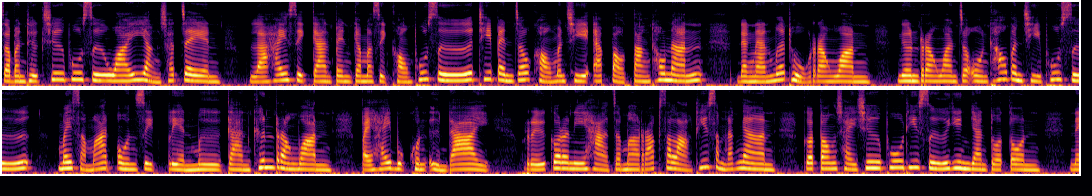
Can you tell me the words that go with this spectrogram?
จะบันทึกชื่อผู้ซื้อไว้อย่างชัดเจนและให้สิทธิการเป็นกรรมสิทธิ์ของผู้ซื้อที่เป็นเจ้าของบัญชีแอปเป่าตังเท่านั้น ดังนั้นเมื่อถูกรางวัล เงินรางวัลจะโอนเข้าบัญชีผู้ซื้อ ไม่สามารถโอนสิทธิ์เปลี่ยนมือการขึ้นรางวัล ไปให้บุคคลอื่นได้หรือกรณีหากจะมารับสลากที่สำนักงาน ก็ต้องใช้ชื่อผู้ที่ซื้อยืนยันตัวตน ใน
